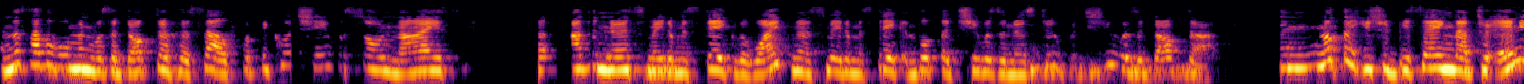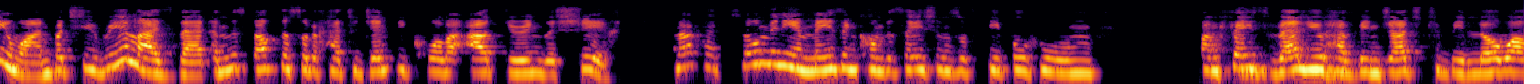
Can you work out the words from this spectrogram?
And this other woman was a doctor herself, but because she was so nice, the other nurse made a mistake. The white nurse made a mistake and thought that she was a nurse too, but she was a doctor. And not that you should be saying that to anyone, but she realized that, and this doctor sort of had to gently call her out during the shift. And I've had so many amazing conversations with people whom on face value have been judged to be lower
